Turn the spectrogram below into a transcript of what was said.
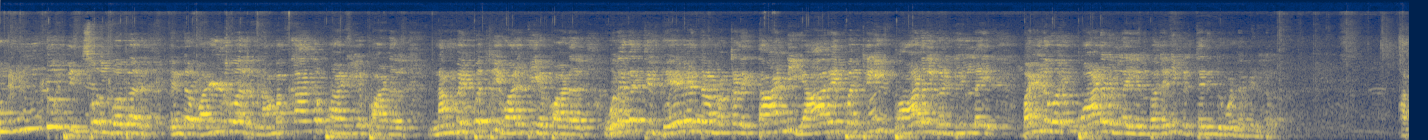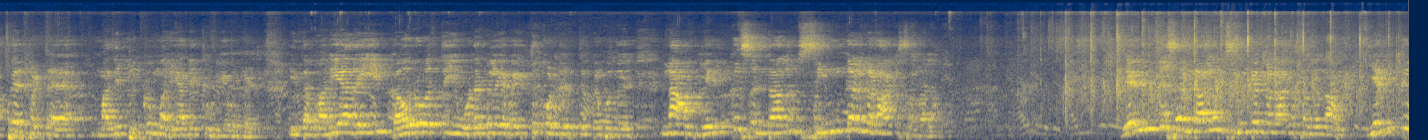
உண்டு பின் சொல்பவர் என்ற வள்ளுவர் நமக்காக பாடிய பாடல் நம்மை பற்றி வாழ்த்திய பாடல். உலகத்தில் தேவேந்திர மக்களை தாண்டி யாரை பற்றியும் பாடல்கள் இல்லை வள்ளுவரும் பாடவில்லை என்பதை நீங்கள் தெரிந்து கொள்ள வேண்டும். அப்பேற்பட்ட மதிப்புக்கும் மரியாதைக்குரியவர்கள். இந்த மரியாதையின் கௌரவத்தையும் உடம்பிலே வைத்துக் கொண்டிருக்கின்ற போது நாம் எங்கு சென்றாலும் சிங்கங்களாக செல்லலாம். எங்கு சென்றாலும் சிங்கங்களாக செல்லலாம். எங்கு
